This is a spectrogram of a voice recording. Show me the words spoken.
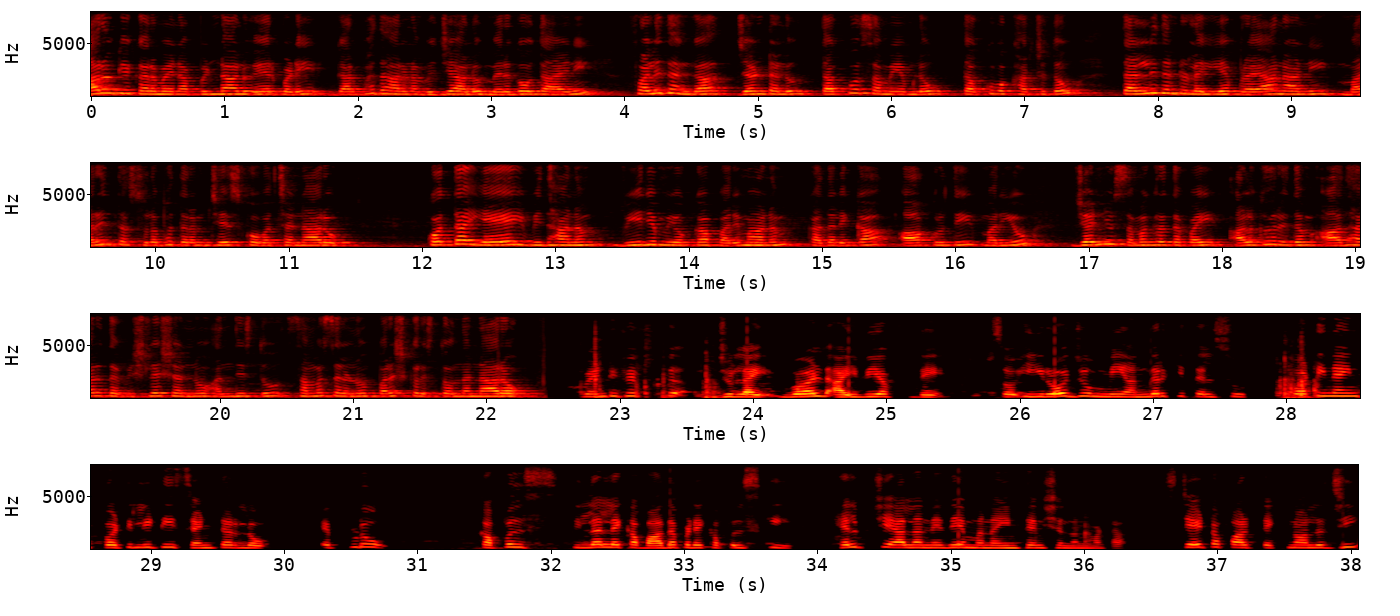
ఆరోగ్యకరమైన పిండాలు ఏర్పడి గర్భధారణ విజయాలు మెరుగవుతాయని ఫలితంగా జంటలు తక్కువ సమయంలో తక్కువ ఖర్చుతో తల్లిదండ్రులయ్యే ప్రయాణాన్ని మరింత సులభతరం చేసుకోవచ్చన్నారు. కొత్త ఏఐ విధానం వీర్యం యొక్క పరిమాణం కదలిక ఆకృతి మరియు జన్యు సమగ్రతపై అల్గోరిథం ఆధారిత విశ్లేషణను అందిస్తూ సమస్యలను పరిష్కరిస్తోందన్నారు. Twenty fifth July world IVF day. So ఈ రోజు మీ అందరికీ తెలుసు ఫార్టీ నైన్ ఫర్టిలిటీ సెంటర్లో ఎప్పుడు కపుల్స్ పిల్లలు లేక బాధపడే కపుల్స్కి హెల్ప్ చేయాలనేదే మన ఇంటెన్షన్ అనమాట state of art technology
